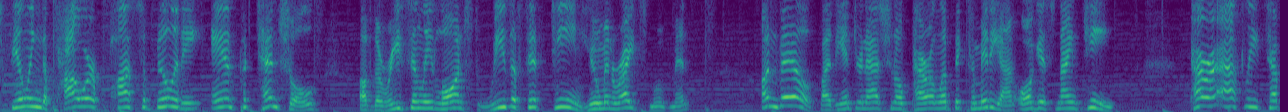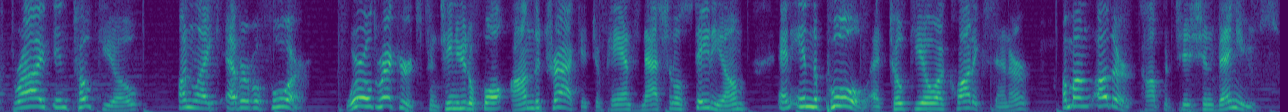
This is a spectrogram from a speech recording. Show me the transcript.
feeling the power, possibility, and potential of the recently launched We the 15 human rights movement Unveiled by the International Paralympic Committee on August 19th, para athletes have thrived in Tokyo unlike ever before. World records continue to fall on the track at Japan's National Stadium and in the pool at Tokyo Aquatic Center, among other competition venues.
